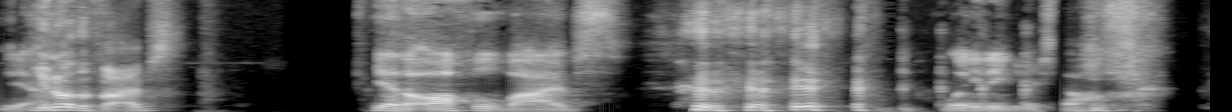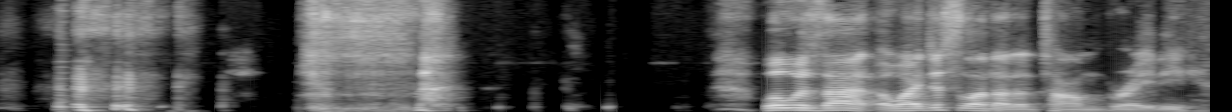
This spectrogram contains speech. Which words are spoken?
Yeah. You know the vibes. Yeah, the awful vibes. Inflating yourself. what was that? Oh, I just let out a Tom Brady.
